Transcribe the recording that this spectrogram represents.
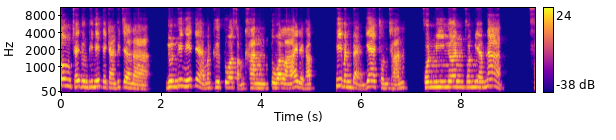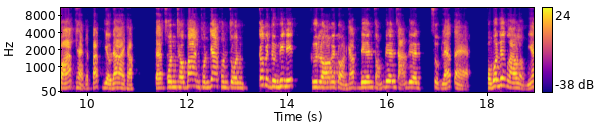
ต้องใช้ดุลพินิษในการพิจารณา ดุลพินิษเนี่ยมันคือตัวสำคัญตัวร้ายเลยครับ ที่มันแบ่งแยกชนชั้น คนมีเงินคนมีอำนาจฟาแท็กแป๊บเดียวได้ครับ แต่คนชาวบ้านคนยากคนจน ก็เป็นดุลพินิษคือรอไปก่อนครับ เดือนสองเดือนสามเดือนสุดแล้วแต่ ผมว่าเรื่องราวเหล่านี้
